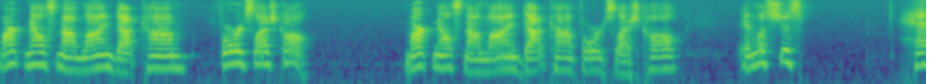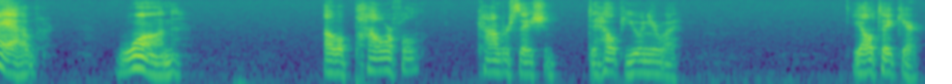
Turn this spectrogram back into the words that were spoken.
MarkNelsonOnline.com forward slash call. MarkNelsonOnline.com forward slash call. And let's just have one of a powerful conversation to help you in your way. Y'all take care.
